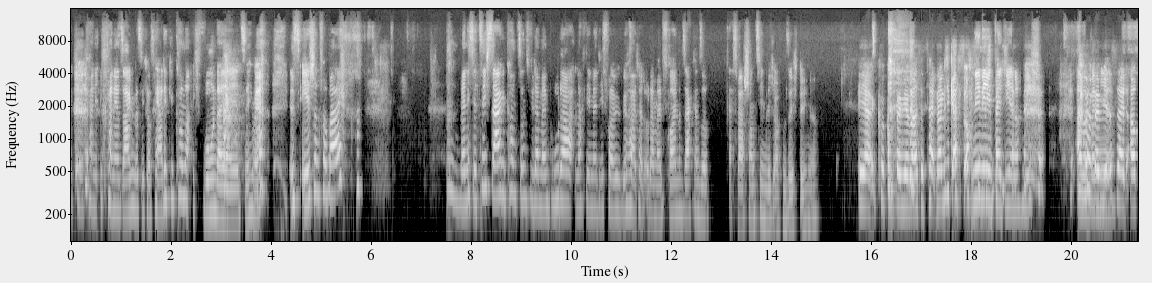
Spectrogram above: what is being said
okay kann ich, ich, kann ja sagen, dass ich aus Herdecke komme. Ich wohne da ja jetzt nicht mehr. Ist eh schon vorbei. Wenn ich es jetzt nicht sage, kommt sonst wieder mein Bruder, nachdem er die Folge gehört hat, oder mein Freund und sagt dann so, es war schon ziemlich offensichtlich, ne? Ja, guck, bei mir war es jetzt halt noch nicht ganz so offensichtlich. Nee, nee, bei dir noch nicht. Aber, Aber bei, bei, mir ist halt auch,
